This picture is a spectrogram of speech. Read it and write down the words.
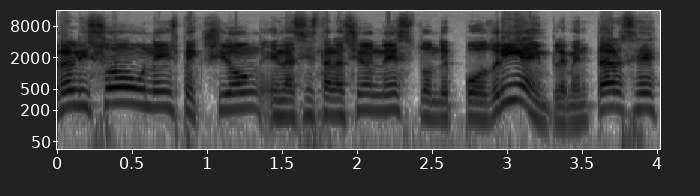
realizó una inspección en las instalaciones donde podría implementarse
